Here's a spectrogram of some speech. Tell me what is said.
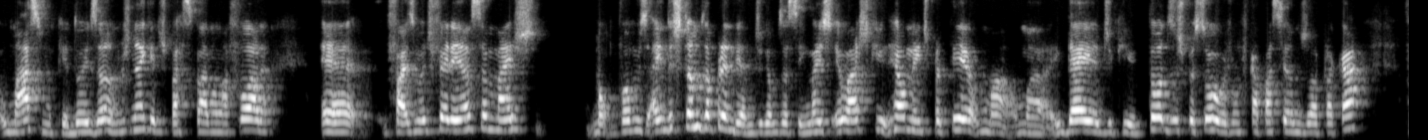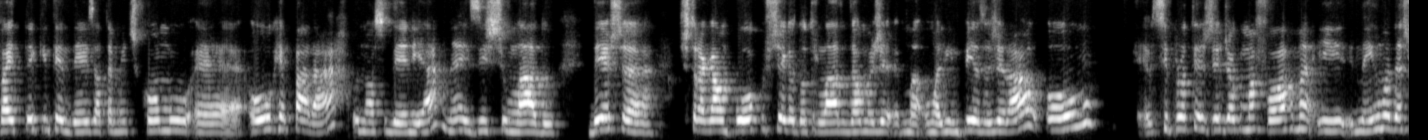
o máximo que dois anos né, que eles participaram lá fora. É, faz uma diferença, mas bom, vamos, ainda estamos aprendendo, digamos assim, mas eu acho que realmente para ter uma, uma ideia de que todas as pessoas vão ficar passeando de lá para cá, vai ter que entender exatamente como é, ou reparar o nosso DNA, né? Existe um lado, deixa estragar um pouco, chega do outro lado, dá uma, uma, uma limpeza geral, ou é, se proteger de alguma forma, e nenhuma das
